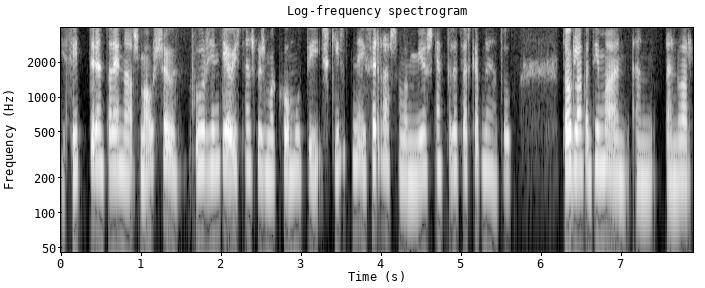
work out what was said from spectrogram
ég þýttir enda að reyna smásög úr hindi á íslensku sem að kom út í skýrni í fyrra sem var mjög skemmtilegt verkefni það tók, tók langan tíma en, en, en var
